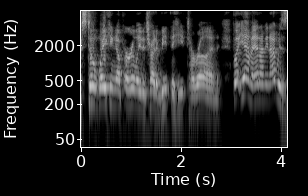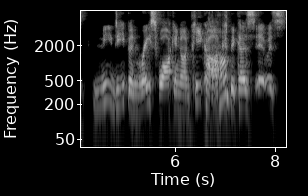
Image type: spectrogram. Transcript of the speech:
Still waking up early to try to beat the heat to run. But yeah, man, I mean, I was knee deep in race walking on Peacock Uh-huh. because it was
